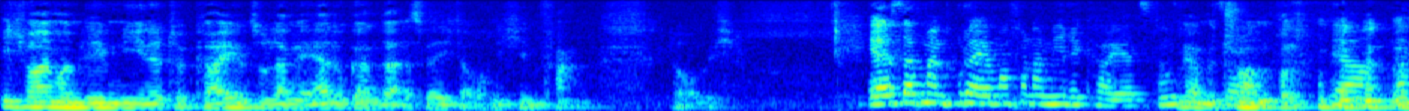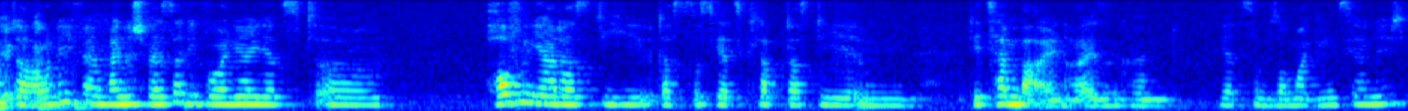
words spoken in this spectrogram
Ich war in meinem Leben nie in der Türkei und solange Erdogan da ist, werde ich da auch nicht hinfahren, glaube ich. Ja, das sagt mein Bruder ja immer von Amerika jetzt. Ne? Ja, mit so. Trump. Ja, macht er auch nicht. Weil meine Schwester, die wollen ja jetzt, äh, hoffen ja, dass, die, dass das jetzt klappt, dass die im Dezember einreisen können. Jetzt im Sommer ging es ja nicht.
